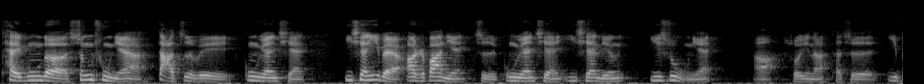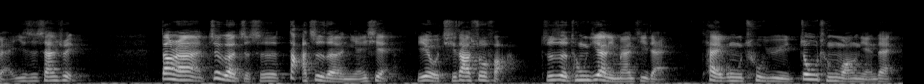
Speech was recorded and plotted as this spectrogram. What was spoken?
太公的生卒年啊，大致为公元前一千一百二十八年至公元前一千零一十五年啊，所以呢，他是一百一十三岁。当然，这个只是大致的年限，也有其他说法。《资治通鉴》里面记载，太公处于周成王年代，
